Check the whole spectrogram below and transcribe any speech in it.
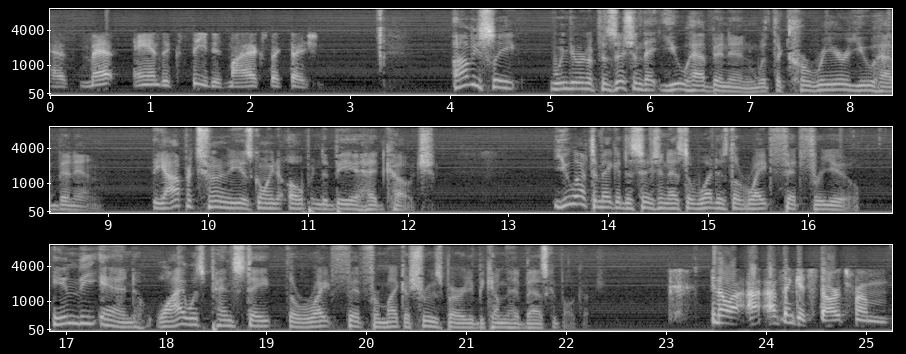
has met and exceeded my expectations. Obviously, when you're in a position that you have been in, with the career you have been in, the opportunity is going to open to be a head coach. You have to make a decision as to what is the right fit for you. In the end, why was Penn State the right fit for Micah Shrewsberry to become the head basketball coach? You know, I, I think it starts from,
